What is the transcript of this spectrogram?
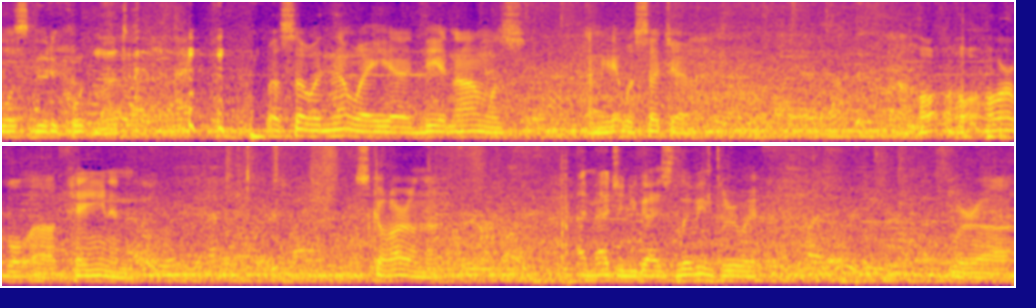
less good equipment. Well, so in that way, uh, Vietnam was, I mean, it was such a, a ho- ho- horrible uh, pain and scar on the. I imagine you guys living through it. Where uh,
